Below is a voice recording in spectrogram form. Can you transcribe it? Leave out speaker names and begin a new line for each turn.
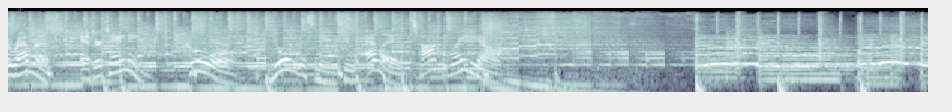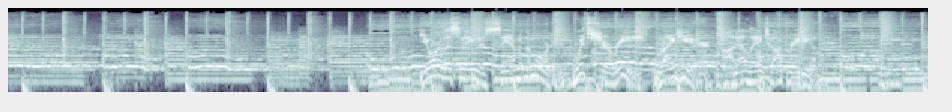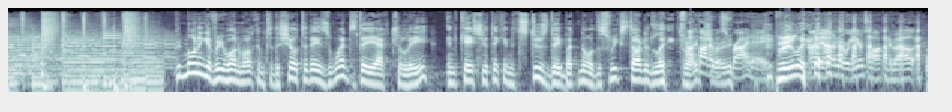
Irreverent, entertaining, cool. You're listening to LA Talk Radio.
You're listening to Sam in the Morning with Cherie right here on LA Talk Radio.
Good morning, everyone. Welcome to the show. Today is Wednesday, actually, in case you're thinking it's Tuesday, but no, this week started late, right?
I thought it was Friday.
Really?
I, mean, I don't know what you're talking about.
